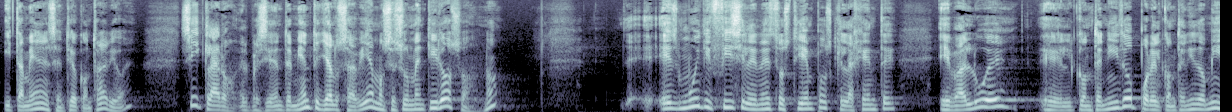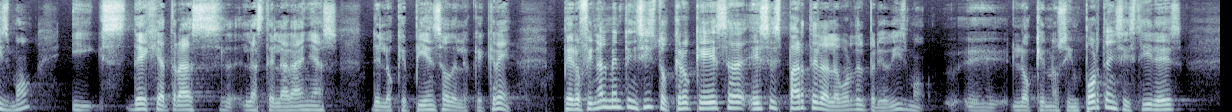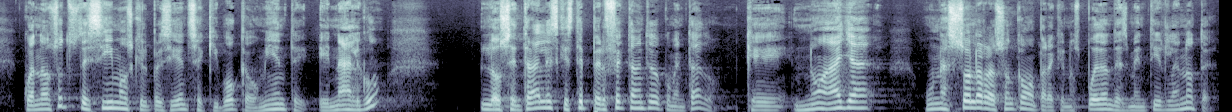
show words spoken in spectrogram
Y también en el sentido contrario. ¿eh? Sí, claro, el presidente miente, ya lo sabíamos, es un mentiroso, ¿no? Es muy difícil en estos tiempos que la gente evalúe el contenido por el contenido mismo y deje atrás las telarañas de lo que piensa o de lo que cree. Pero finalmente, insisto, creo que esa, es parte de la labor del periodismo. Eh, lo que nos importa insistir es, cuando nosotros decimos que el presidente se equivoca o miente en algo, lo central es que esté perfectamente documentado, que no haya una sola razón como para que nos puedan desmentir la nota.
